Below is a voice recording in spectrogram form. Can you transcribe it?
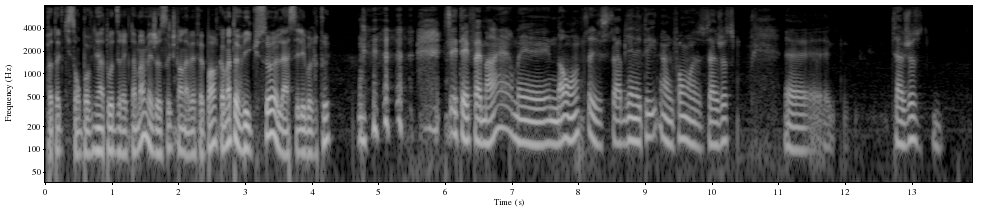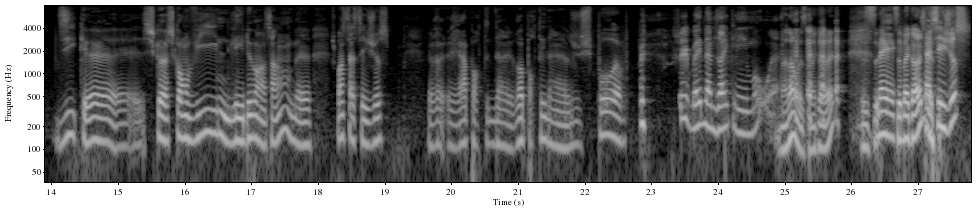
peut-être qu'ils sont pas venus à toi directement, mais je sais que je t'en avais fait part. Comment tu as vécu ça, la célébrité? C'est éphémère, mais non, c'est- ça a bien été. Dans le fond, ça a juste. euh, ça a juste dit que euh, ce que ce qu'on vit les deux ensemble, euh, je pense que ça s'est juste rapporté dans, reporté dans. Je suis pas. J'ai bien de la misère avec les mots. hein. Non, non, mais c'est bien correct. C'est Mais c'est bien correct, Ça s'est juste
